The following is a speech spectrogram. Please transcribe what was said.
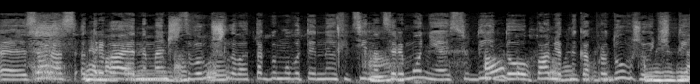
е, зараз триває не менш зворушлива, так би мовити, неофіційна церемонія. Сюди до пам'ятника продовжують йти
